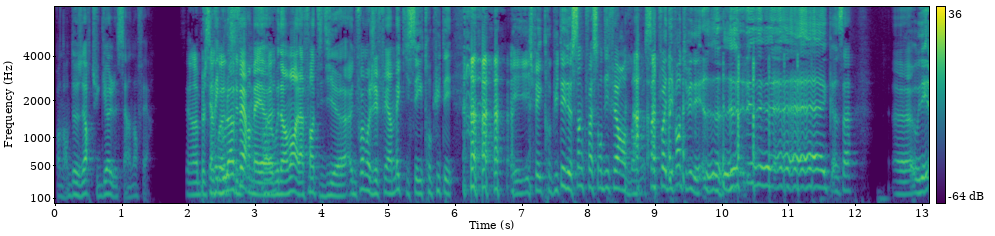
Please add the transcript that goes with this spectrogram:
pendant deux heures tu gueules, c'est un enfer. C'est quoi rigolo à faire, mais euh, ouais. au bout d'un moment, à la fin, tu dis. euh, une fois, moi, j'ai fait un mec qui s'est électrocuté. et il se fait électrocuter de cinq façons différentes. Donc, cinq fois différentes, tu fais des. comme ça. Euh, ou des.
